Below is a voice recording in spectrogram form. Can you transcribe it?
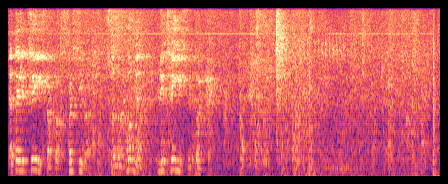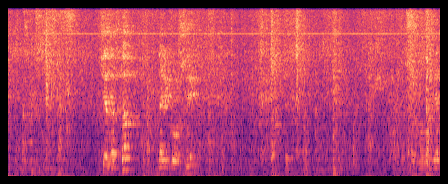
Это лицеистам только. Спасибо, что напомнил. Лицеисты только. далеко ушли. Хорошо, молодец.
